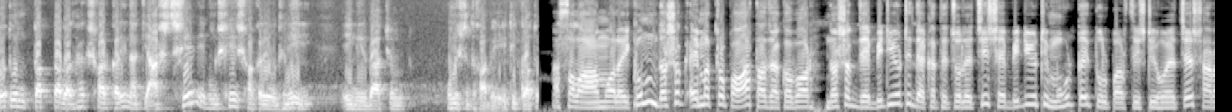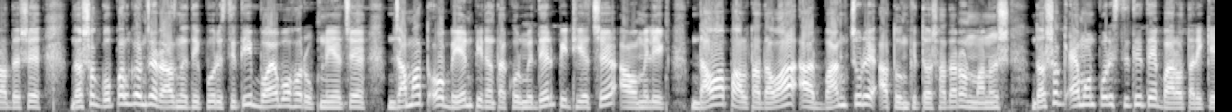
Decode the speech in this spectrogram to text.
নতুন তত্ত্বাবধায়ক সরকারই নাকি আসছে এবং সেই সরকারের অধীনেই এই নির্বাচন অনুষ্ঠিত হবে। এটি কত আসসালামু আলাইকুম। দর্শক, এইমাত্র পাওয়া তাজা খবর। দর্শক, যে ভিডিওটি দেখাতে চলেছি, সেই ভিডিওটি মুহূর্তেই তুলপার সৃষ্টি হয়েছে সারা দেশে। দর্শক, গোপালগঞ্জের রাজনৈতিক পরিস্থিতি ভয়াবহ রূপ নিয়েছে। জামাত ও বিএনপি নেতাকর্মীদের পিটিয়েছে আওয়ামী লীগ। দাওয়া পাল্টা দেওয়া আর বাংচুরে আতঙ্কিত সাধারণ মানুষ। দর্শক, এমন পরিস্থিতিতে বারো তারিখে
